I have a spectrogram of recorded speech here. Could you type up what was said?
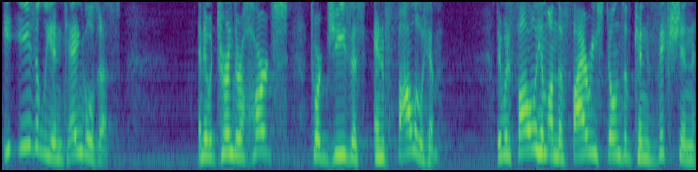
e- easily entangles us. And they would turn their hearts toward Jesus and follow him. They would follow him on the fiery stones of conviction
